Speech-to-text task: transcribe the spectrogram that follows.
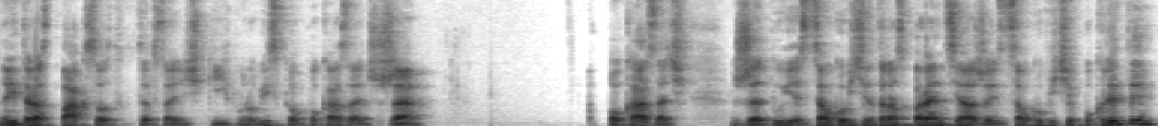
No i teraz Paxos chce wsadzić kij w mrowisko, pokazać, że pokazać, że tu jest całkowicie transparencja, że jest całkowicie pokryty.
